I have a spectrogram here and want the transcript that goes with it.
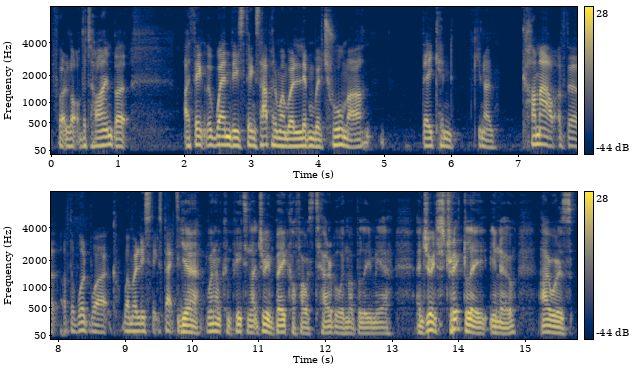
for a lot of the time. But I think that when these things happen, when we're living with trauma, they can, you know, come out of the of the woodwork when we're least expecting. Yeah, when I'm competing, like during Bake Off, I was terrible with my bulimia, and during Strictly, you know, I was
